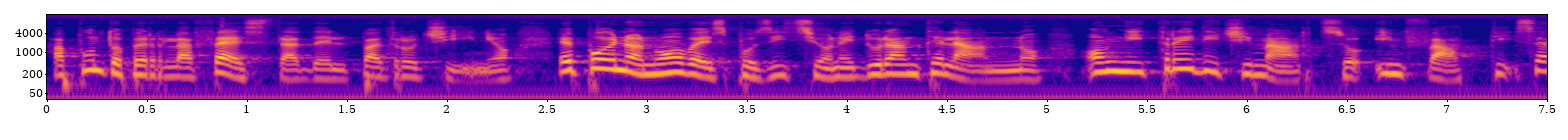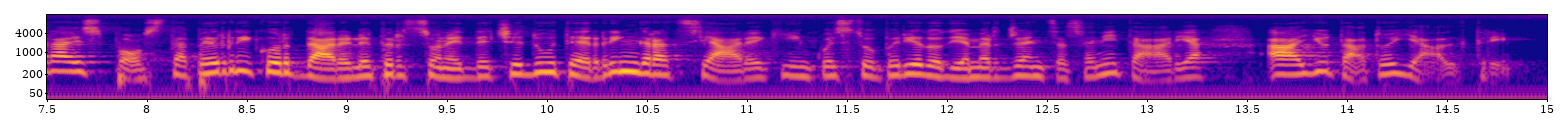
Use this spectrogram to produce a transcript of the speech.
appunto per la festa del patrocinio, e poi una nuova esposizione durante l'anno. Ogni 13 marzo, infatti, sarà esposta per ricordare le persone decedute e ringraziare chi in questo periodo di emergenza sanitaria ha aiutato gli altri.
